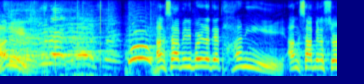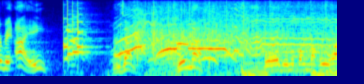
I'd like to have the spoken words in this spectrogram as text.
Honey. Ang sabi ni Bernadette, honey. Ang sabi ng survey ay... Nandyan. Wilma, pwede mo pang makuha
